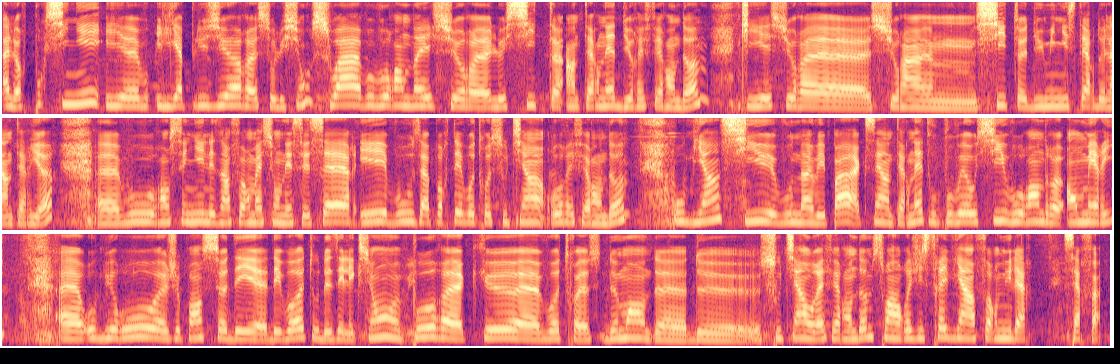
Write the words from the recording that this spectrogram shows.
Alors pour signer, il euh, y a plusieurs euh, solutions. Soit vous vous rendez sur euh, le site internet du référendum, qui est sur, euh, sur un site du ministère de l'Intérieur. Euh, Vous renseignez les informations nécessaires et vous apportez votre soutien au référendum. Ou bien si vous n'avez pas accès à Internet, vous pouvez aussi vous rendre en mairie, euh, au bureau, je pense, des, des votes ou des élections pour euh, que euh, votre demande euh, de soutien au référendum soit enregistrée via un formulaire CERFA.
